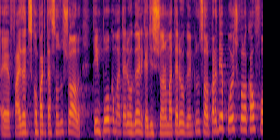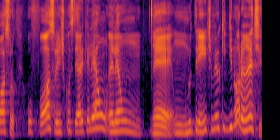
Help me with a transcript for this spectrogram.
é, faz a descompactação do solo. Tem pouca matéria orgânica, adiciona matéria orgânica no solo, para depois colocar o fósforo. O fósforo, a gente considera que ele é um, ele é um, é, um nutriente meio que ignorante.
